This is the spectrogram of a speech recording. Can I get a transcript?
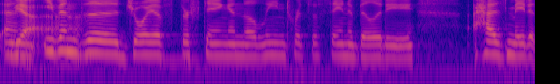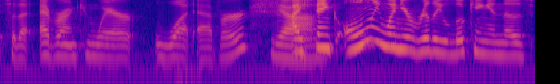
and Yeah. even the joy of thrifting and the lean towards sustainability has made it so that everyone can wear whatever. Yeah. I think only when you're really looking in those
